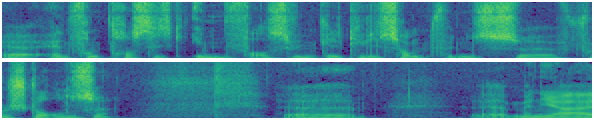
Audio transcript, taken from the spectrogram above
en fantastisk innfallsvinkel til samfunnsforståelse. Eh, eh, men jeg,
